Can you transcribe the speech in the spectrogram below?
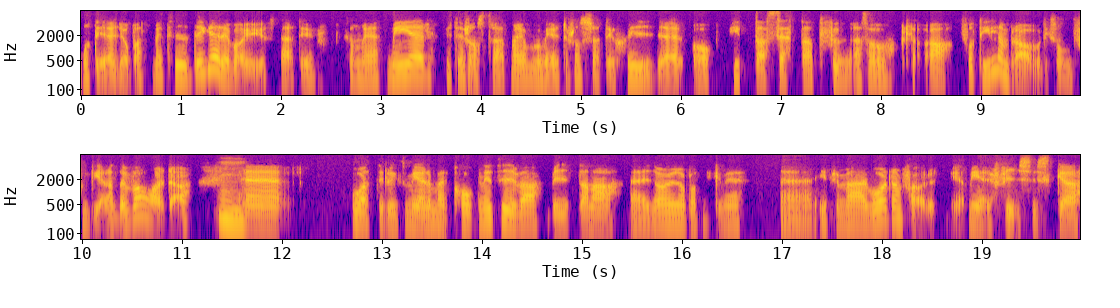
mot det jag jobbat med tidigare var ju just det här att det liksom är mer utifrån, att man jobbar mer utifrån strategier och hitta sätt att fun- alltså, ja, få till en bra och liksom, fungerande vardag. Mm. Eh, och att det liksom är de här kognitiva bitarna. Eh, jag har jobbat mycket med i primärvården förut med mer fysiska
